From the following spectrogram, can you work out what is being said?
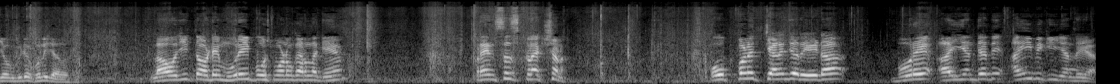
ਜੋ ਵੀਡੀਓ ਖੋਲੀ ਜਾਓ ਤੁਸੀਂ ਲਓ ਜੀ, ਤੁਹਾਡੇ ਮੂਹਰੇ ਹੀ ਪੋਸਟਮਾਰਟਮ ਕਰਨ ਲੱਗੇ ਆ princess collection open challenge rate ਆ, ਬੋਰੇ ਆਈ ਜਾਂਦੇ ਆ ਤੇ ਐਂ ਵਿਕੀ ਜਾਂਦੇ ਆ।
